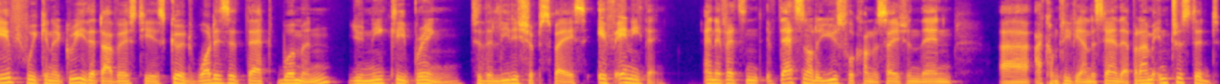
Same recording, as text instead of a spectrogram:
if we can agree that diversity is good, what is it that women uniquely bring to the leadership space, if anything? And if it's if that's not a useful conversation, then uh, I completely understand that. But I'm interested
